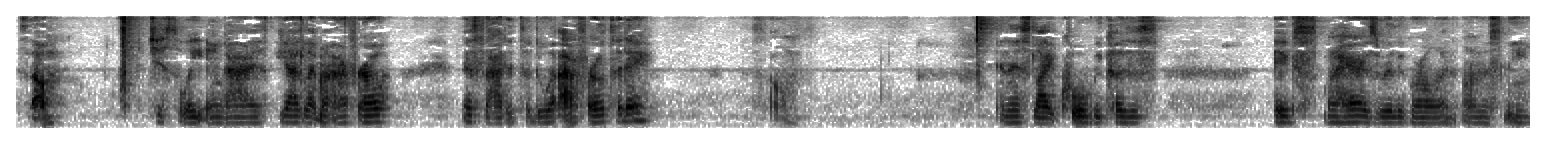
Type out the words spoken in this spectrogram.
So just waiting, guys. You guys like my afro? Decided to do an afro today. So and it's like cool because it's my hair is really growing, honestly.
